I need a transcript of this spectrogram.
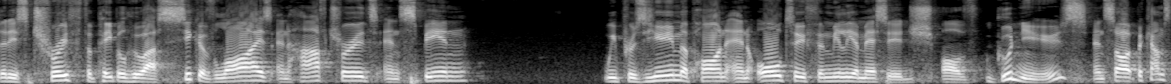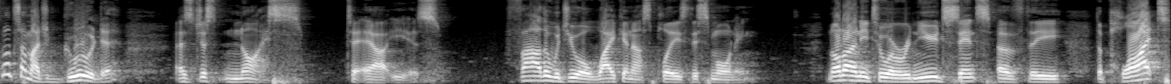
that is truth for people who are sick of lies and half truths and spin. We presume upon an all too familiar message of good news, and so it becomes not so much good as just nice to our ears. Father, would you awaken us, please, this morning, not only to a renewed sense of the, the plight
